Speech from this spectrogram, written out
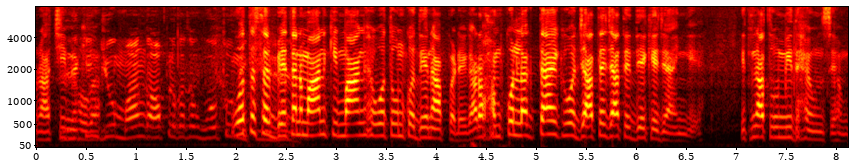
रांची में होगा। जो मांग आप लोग का तो वो तो वो तो सर। वेतनमान की मांग है वो तो उनको देना पड़ेगा। और हमको लगता है कि वो जाते जाते दे के जाएँगे। इतना तो उम्मीद है उनसे हम।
